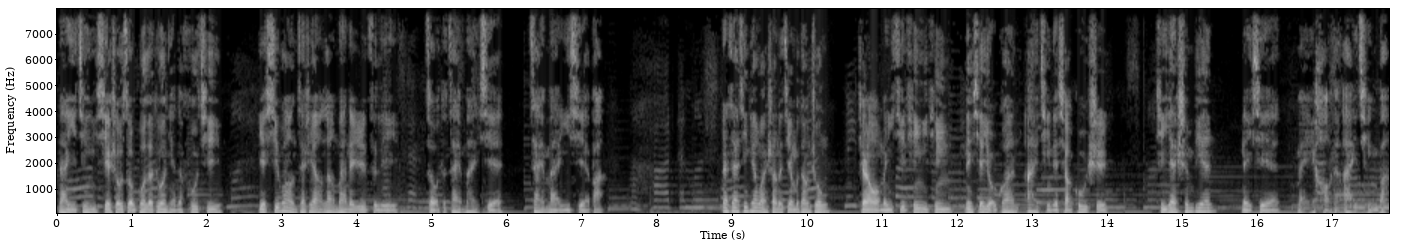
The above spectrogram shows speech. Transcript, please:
那已经携手走过了多年的夫妻，也希望在这样浪漫的日子里走得再慢些。再慢一些吧。那在今天晚上的节目当中，就让我们一起听一听那些有关爱情的小故事，体验身边那些美好的爱情吧。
